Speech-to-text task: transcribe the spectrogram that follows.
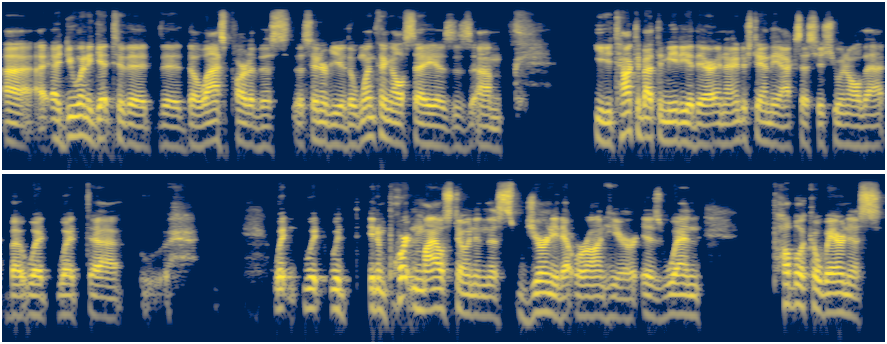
uh, I, I, do want to get to the, the, the last part of this this interview. The one thing i'll say is is um, you talked about the media there and i understand the access issue and all that but what what uh, what, what, what an important milestone in this journey that we're on here is when public awareness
